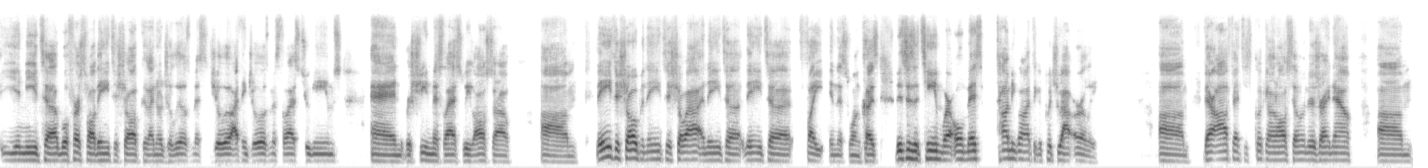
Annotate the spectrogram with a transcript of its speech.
you need to. Well, first of all, they need to show up because I know Jalil's missed. Jalil, I think Jalil's missed the last two games, and Rashid missed last week also. Um, they need to show up and they need to show out and they need to they need to fight in this one because this is a team where Ole Miss Tommy Galante could put you out early. Um, their offense is clicking on all cylinders right now. Um,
